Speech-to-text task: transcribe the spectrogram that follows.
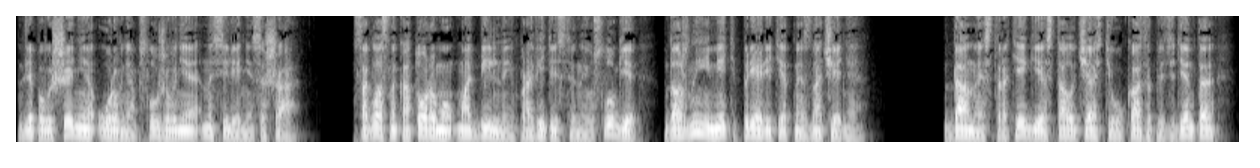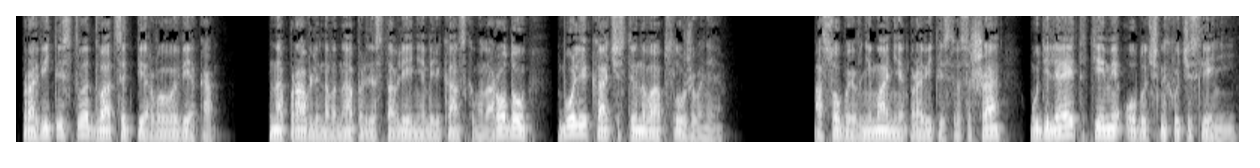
для повышения уровня обслуживания населения США, согласно которому мобильные правительственные услуги должны иметь приоритетное значение. Данная стратегия стала частью указа президента правительства 21 века, направленного на предоставление американскому народу более качественного обслуживания. Особое внимание правительство США уделяет теме облачных вычислений.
